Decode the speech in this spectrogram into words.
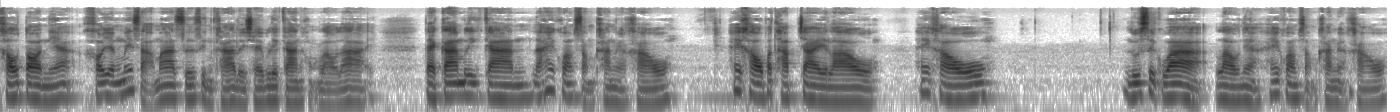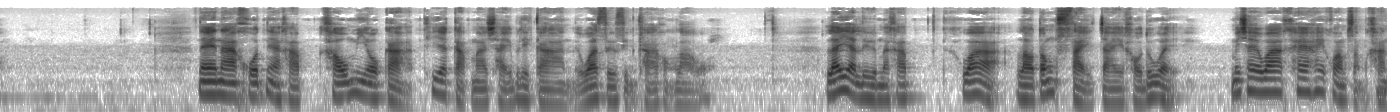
เขาตอนนี้เขายังไม่สามารถซื้อสินค้าหรือใช้บริการของเราได้ แต่การบริการและให้ความสำคัญกับเขา ให้เขาประทับใจเรา ให้เขารู้สึกว่าเราเนี่ยให้ความสำคัญกับเขา ในอนาคตเนี่ยครับเขามีโอกาสที่จะกลับมาใช้บริการหรือว่าซื้อสินค้าของเรา และอย่าลืมนะครับว่าเราต้องใส่ใจเขาด้วย ไม่ใช่ว่าแค่ให้ความสำคัญ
